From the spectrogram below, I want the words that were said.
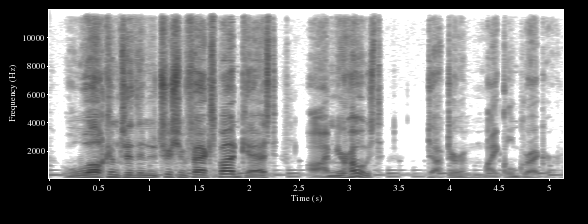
Welcome to the Nutrition Facts Podcast. I'm your host, Dr. Michael Greger.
